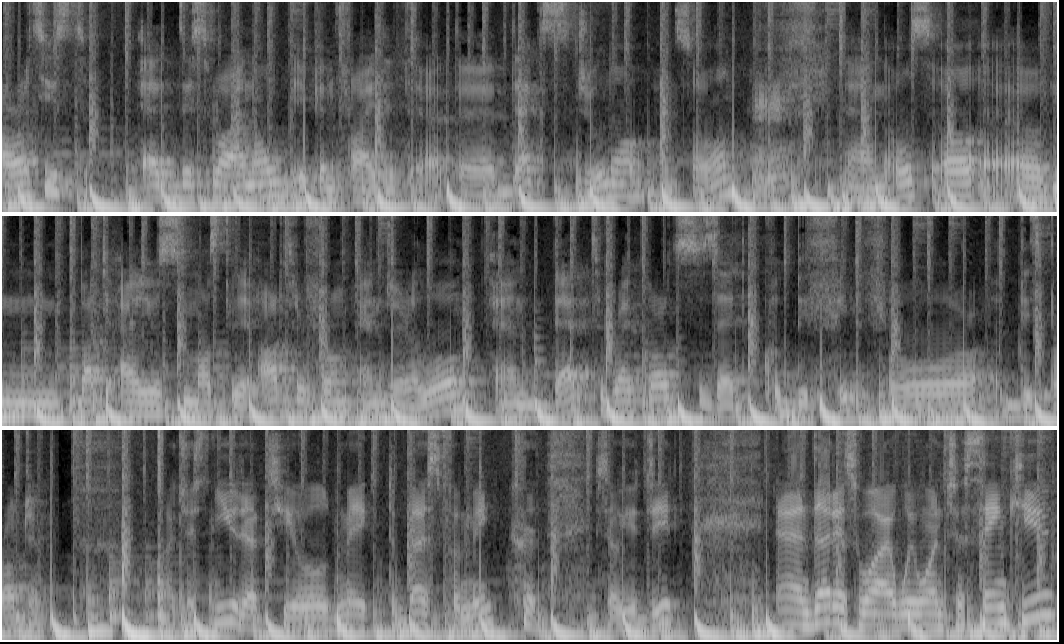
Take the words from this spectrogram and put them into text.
artists at this vinyl. You can find it at uh, Decks, Juno, and so on. Mm-hmm. And also, um, but I use mostly Arthur from Angelo and that records that could be fit for this project. I just knew that you would make the best for me, so you did. And that is why we want to thank you.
